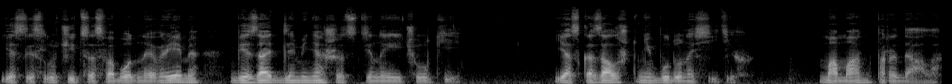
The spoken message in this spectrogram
если случится свободное время, вязать для меня шерстяные чулки. Я сказал, что не буду носить их. Маман порыдала.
